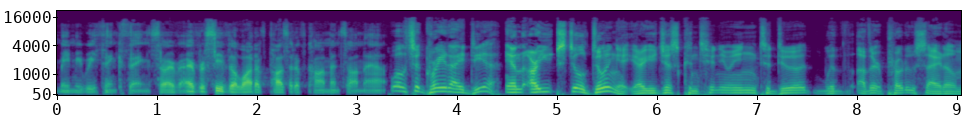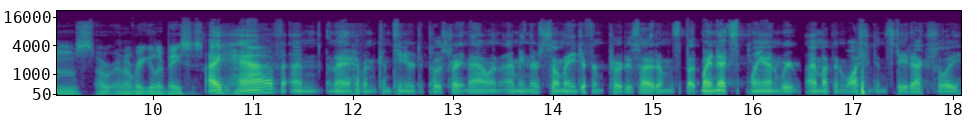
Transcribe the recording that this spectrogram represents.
made me rethink things. So I've, I've received a lot of positive comments on that. Well, it's a great idea. And are you still doing it? Are you just continuing to do it with other produce items on a regular basis? I have, um, and I haven't continued to post right now. And I mean, there's so many different produce items. But my next plan, we're, I'm up in Washington State actually,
